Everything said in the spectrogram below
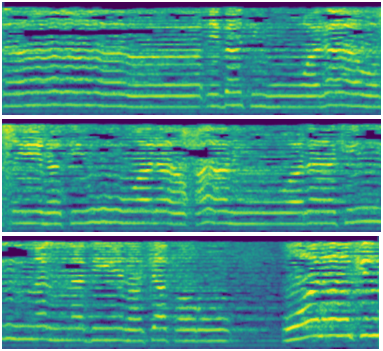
سائبة ولا وصيلة ولا حال ولكن الذين كفروا ولكن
